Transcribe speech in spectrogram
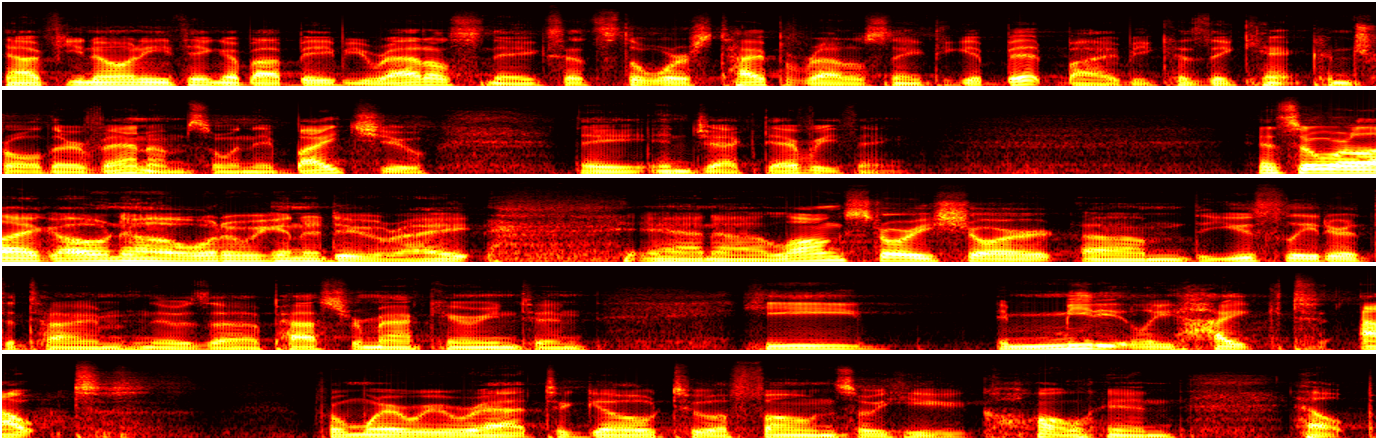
Now, if you know anything about baby rattlesnakes, that's the worst type of rattlesnake to get bit by because they can't control their venom. So when they bite you, they inject everything. And so we're like, oh no, what are we going to do, right? And uh, long story short, um, the youth leader at the time, it was uh, Pastor Matt Harrington, he immediately hiked out from where we were at to go to a phone so he could call in help.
